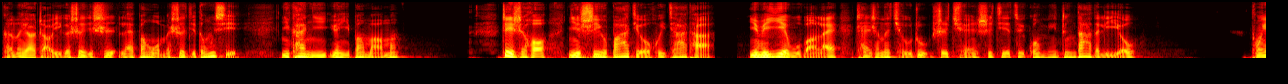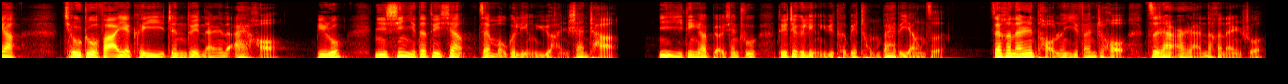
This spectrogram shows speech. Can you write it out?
可能要找一个设计师来帮我们设计东西，你看你愿意帮忙吗？这时候你十有八九会加他，因为业务往来产生的求助是全世界最光明正大的理由。同样，求助法也可以针对男人的爱好，比如你心仪的对象在某个领域很擅长，你一定要表现出对这个领域特别崇拜的样子。在和男人讨论一番之后，自然而然的和男人说：“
